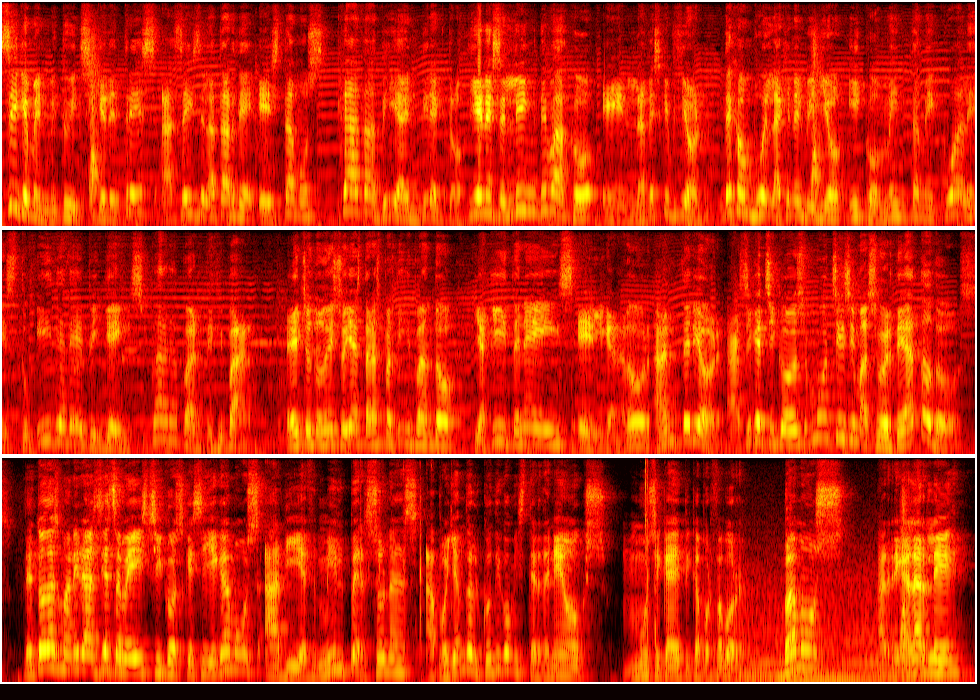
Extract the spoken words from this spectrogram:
Sígueme en mi Twitch que de 3 a 6 de la tarde estamos cada día en directo. Tienes el link debajo en la descripción. Deja un buen like en el vídeo y coméntame cuál es tu idea de Epic Games para participar. Hecho todo eso ya estarás participando y aquí tenéis el ganador anterior. Así que chicos, muchísima suerte a todos. De todas maneras, ya sabéis chicos que si llegamos a 10.000 personas apoyando el código MrDeneox, música épica por favor, vamos a regalarle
